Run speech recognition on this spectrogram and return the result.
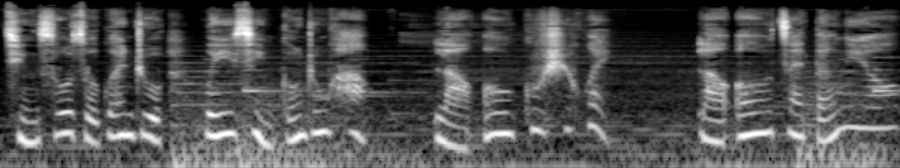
请搜索关注微信公众号“老欧故事会”，老欧在等你哦。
